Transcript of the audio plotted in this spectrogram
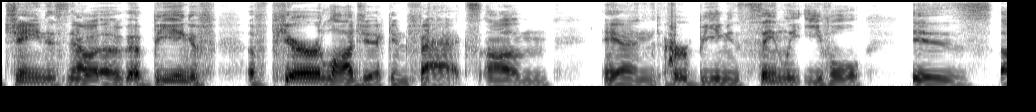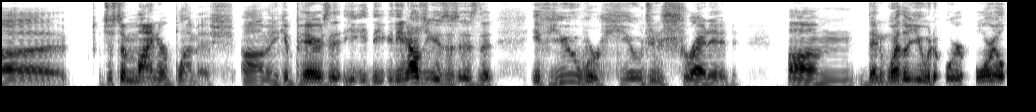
Jane is now a, a being of of pure logic and facts. Um, and her being insanely evil is uh just a minor blemish. Um, and he compares it. He the, the analogy he uses is that if you were huge and shredded, um, then whether you would or oil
